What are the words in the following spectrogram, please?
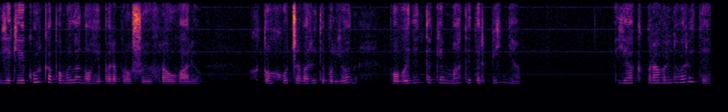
в якій курка помила ноги, перепрошую, фрау Валю. Хто хоче варити бульйон, повинен таки мати терпіння. Як правильно варити?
